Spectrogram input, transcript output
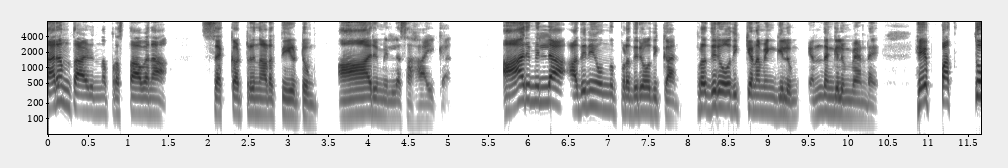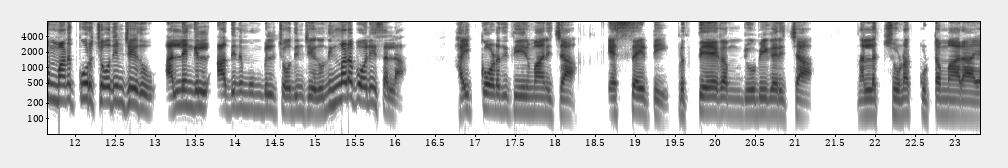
തരം താഴുന്ന പ്രസ്താവന സെക്രട്ടറി നടത്തിയിട്ടും ആരുമില്ല സഹായിക്കാൻ. ആരുമില്ല അതിനെ ഒന്ന് പ്രതിരോധിക്കാൻ പ്രതിരോധിക്കണമെങ്കിലും എന്തെങ്കിലും വേണ്ടേ? ഹേ പത്തു മണിക്കൂർ ചോദ്യം ചെയ്തു അല്ലെങ്കിൽ അതിനു മുമ്പിൽ ചോദ്യം ചെയ്തു. നിങ്ങളുടെ അല്ല ഹൈക്കോടതി തീരുമാനിച്ച എസ് ഐ ടി പ്രത്യേകം രൂപീകരിച്ച നല്ല ചുണക്കുട്ടന്മാരായ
